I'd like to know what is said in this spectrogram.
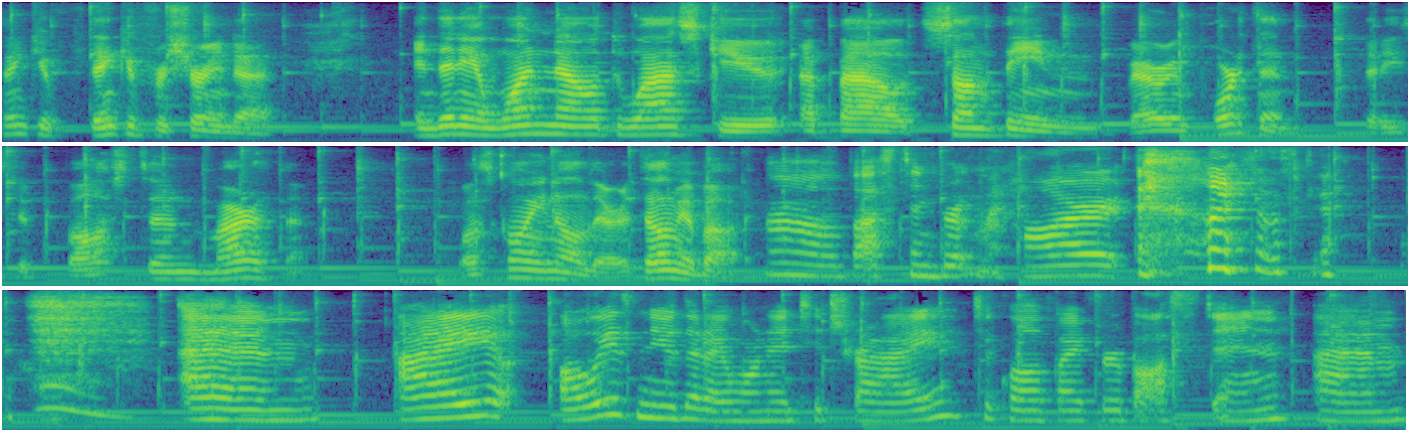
Thank you. Thank you for sharing that. And then I want now to ask you about something very important that is the Boston Marathon. What's going on there? Tell me about it. Oh, Boston broke my heart. um, I always knew that I wanted to try to qualify for Boston. Um,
